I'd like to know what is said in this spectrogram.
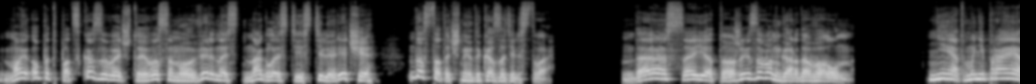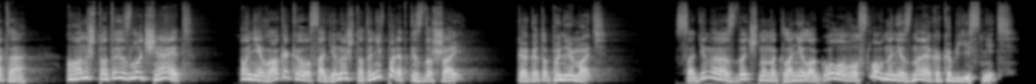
Мой опыт подсказывает, что его самоуверенность, наглость и стиль речи – достаточные доказательства. Да, Сэйя тоже из авангарда волн. Нет, мы не про это. Он что-то излучает. У него, как и у Садины, что-то не в порядке с душой. Как это понимать? Садина сдачно наклонила голову, словно не зная, как объяснить.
